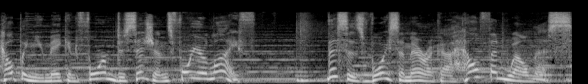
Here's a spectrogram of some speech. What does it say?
Helping you make informed decisions for your life. This is Voice America Health and Wellness.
